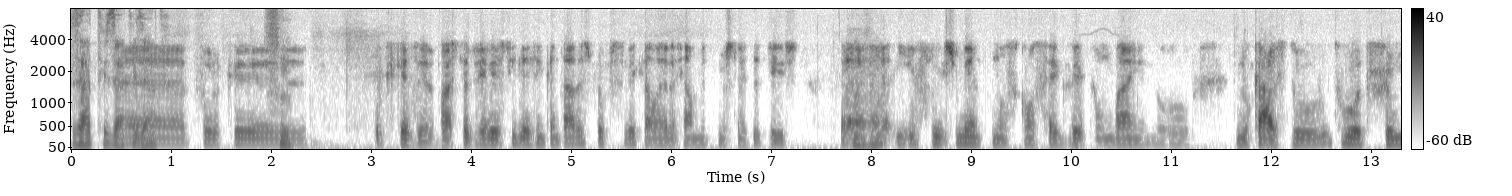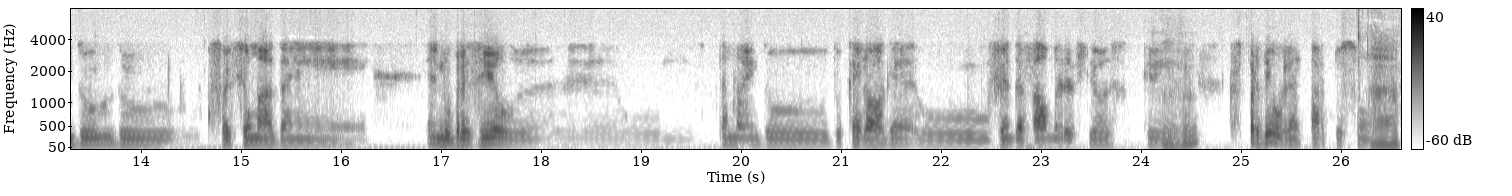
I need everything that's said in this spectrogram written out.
Exato, exato, exato. Uh, porque porque quer dizer, basta ver as Ilhas Encantadas para perceber que ela era realmente uma excelente atriz. Uhum. Uh, e infelizmente não se consegue ver tão bem no, no caso do, do outro filme do, do que foi filmado em no Brasil, eh, também do, do Queiroga, o Vendaval maravilhoso, que, uhum. que, se perdeu grande parte do som. Ah,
